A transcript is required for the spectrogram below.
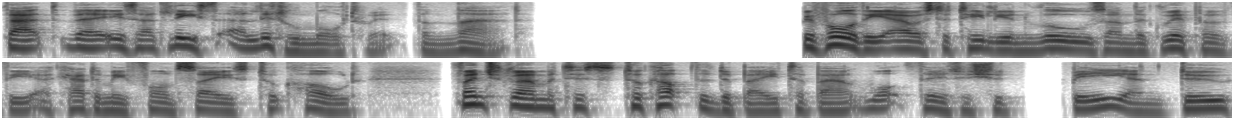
that there is at least a little more to it than that. Before the Aristotelian rules and the grip of the Académie Française took hold, French dramatists took up the debate about what theatre should be and do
